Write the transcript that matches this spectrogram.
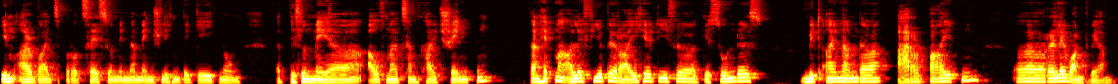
im Arbeitsprozess und in der menschlichen Begegnung ein bisschen mehr Aufmerksamkeit schenken, dann hätten wir alle vier Bereiche, die für gesundes Miteinander arbeiten äh, relevant wären.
